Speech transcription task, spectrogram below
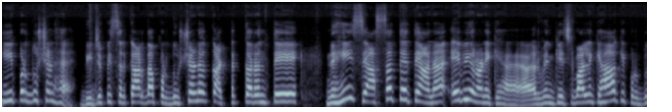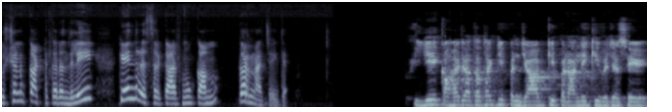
ਹੀ ਪ੍ਰਦੂਸ਼ਣ ਹੈ। ਬੀਜੇਪੀ ਸਰਕਾਰ ਦਾ ਪ੍ਰਦੂਸ਼ਣ ਘੱਟ ਕਰਨ ਤੇ ਨਹੀਂ, ਸਿਆਸਤ ਤੇ ਧਿਆਨ ਹੈ। ਇਹ ਵੀ ਉਹਨਾਂ ਨੇ ਕਿਹਾ ਹੈ। ਅਰਵਿੰਦ ਕੇਜਰੀਵਾਲ ਨੇ ਕਿਹਾ ਕਿ ਪ੍ਰਦੂਸ਼ਣ ਘੱਟ ਕਰਨ ਦੇ ਲਈ ਕੇਂਦਰ ਸਰਕਾਰ ਨੂੰ ਕੰਮ ਕਰਨਾ ਚਾਹੀਦਾ ਹੈ। ये कहा जाता था कि पंजाब की पराली की वजह से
